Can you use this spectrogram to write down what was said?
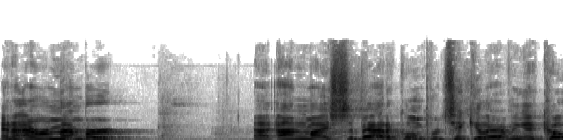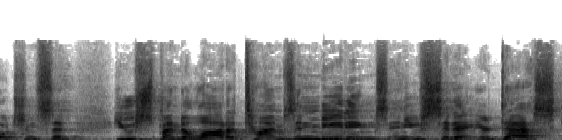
And I remember uh, on my sabbatical in particular having a coach and said, You spend a lot of times in meetings and you sit at your desk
